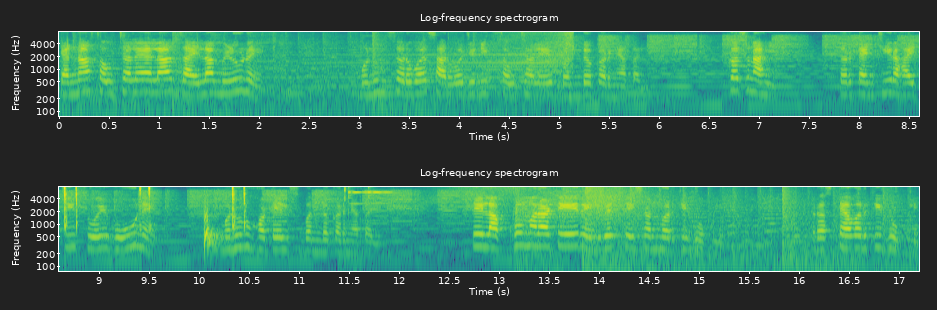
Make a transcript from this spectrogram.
त्यांना शौचालयाला जायला मिळू नये म्हणून सर्व सार्वजनिक शौचालये बंद करण्यात आली. इतकंच नाही तर त्यांची राहायची सोय होऊ नये म्हणून हॉटेल्स बंद करण्यात आली. ते लाखो मराठे रेल्वे स्टेशनवरती झोपले. रस्त्यावरती झोपले.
